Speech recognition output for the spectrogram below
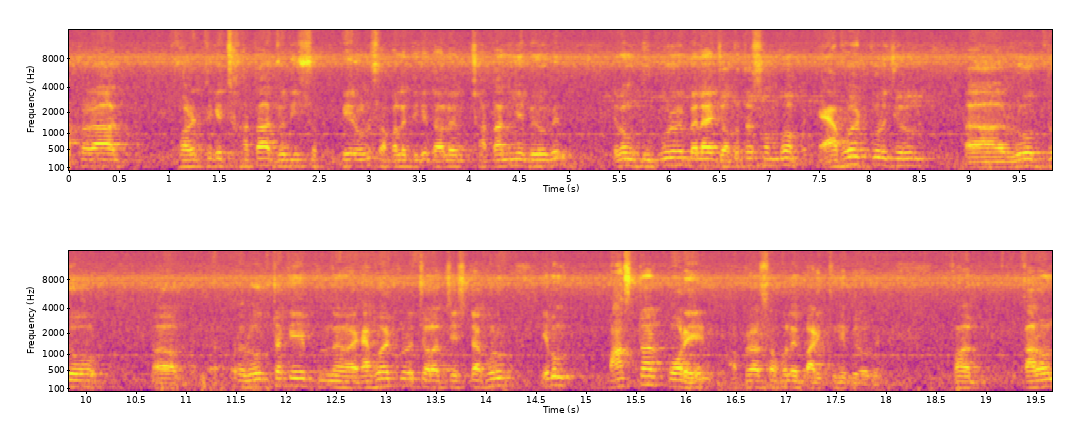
আপনারা ঘরের থেকে ছাতা যদি বেরোন সকালের দিকে, তাহলে ছাতা নিয়ে বেরোবেন এবং দুপুরের বেলায় যতটা সম্ভব অ্যাভয়েড করে চলুন। রৌদ্র রোদটাকে অ্যাভয়েড করে চলার চেষ্টা করুন এবং পাঁচটার পরে আপনারা সকলে বাড়ি থেকে বেরোবেন। কারণ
